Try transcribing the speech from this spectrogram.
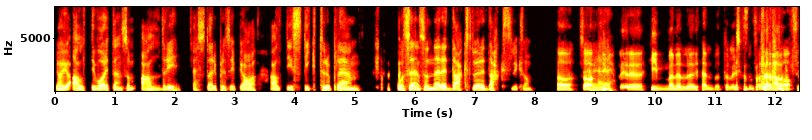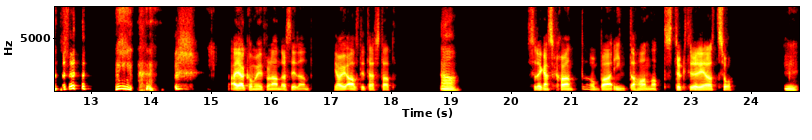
Jag har ju alltid varit den som aldrig testar i princip. Jag har alltid stick to the plan. Och sen så när det är dags, då är det dags liksom. Ja, så antingen Eh. blir det himmel eller helvete liksom. På den Ja. ja, jag kommer ju från andra sidan. Jag har ju alltid testat. ja, Så det är ganska skönt att bara inte ha något strukturerat så. Mm.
